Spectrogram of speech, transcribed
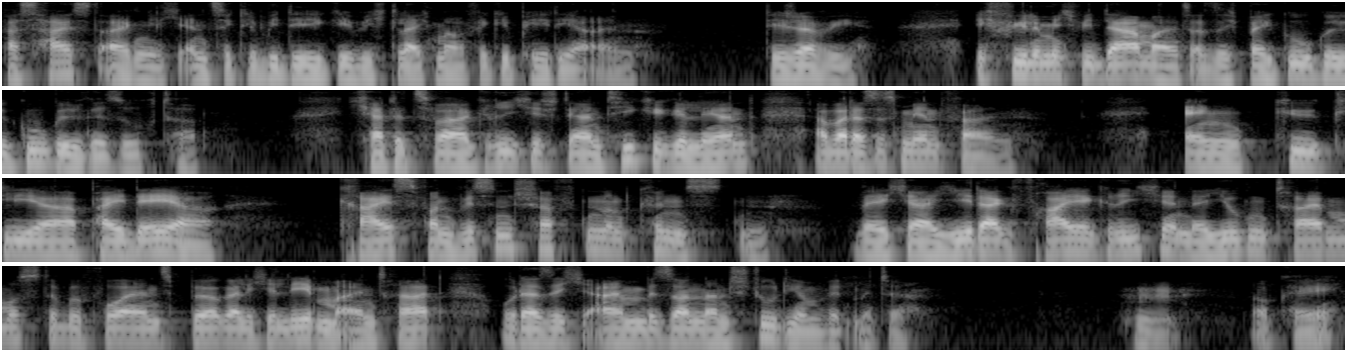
Was heißt eigentlich Enzyklopädie, gebe ich gleich mal auf Wikipedia ein. Déjà-vu. Ich fühle mich wie damals, als ich bei Google Google gesucht habe. Ich hatte zwar Griechisch der Antike gelernt, aber das ist mir entfallen. Encyclia Kreis von Wissenschaften und Künsten, welcher jeder freie Grieche in der Jugend treiben musste, bevor er ins bürgerliche Leben eintrat oder sich einem besonderen Studium widmete. Hm, okay.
